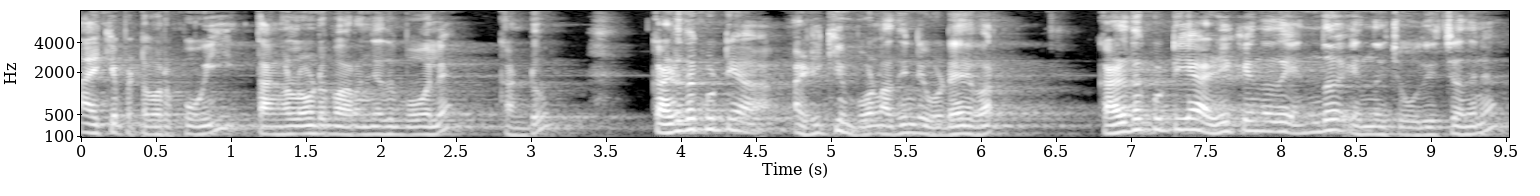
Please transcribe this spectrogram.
അയക്കപ്പെട്ടവർ പോയി തങ്ങളോട് പറഞ്ഞതുപോലെ കണ്ടു. കഴുതക്കുട്ടി അഴിക്കുമ്പോൾ അതിന്റെ ഉടയവർ കഴുതക്കുട്ടിയെ അഴിക്കുന്നത് എന്ത് എന്ന് ചോദിച്ചതിന്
